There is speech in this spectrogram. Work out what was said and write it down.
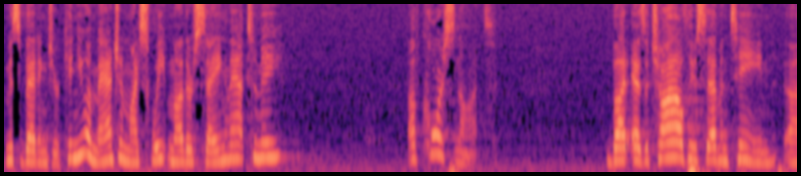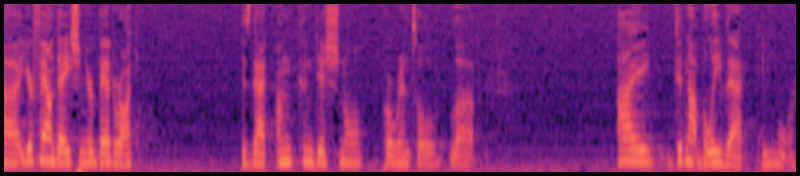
Miss Bettinger, can you imagine my sweet mother saying that to me? Of course not. But as a child who's 17, uh, your foundation, your bedrock, is that unconditional parental love. I did not believe that anymore.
